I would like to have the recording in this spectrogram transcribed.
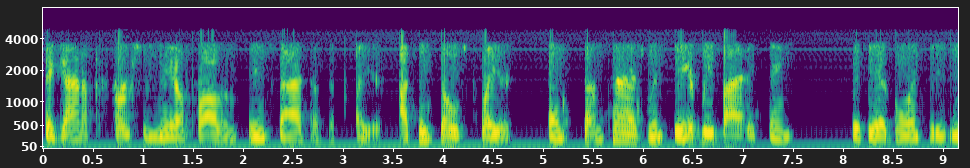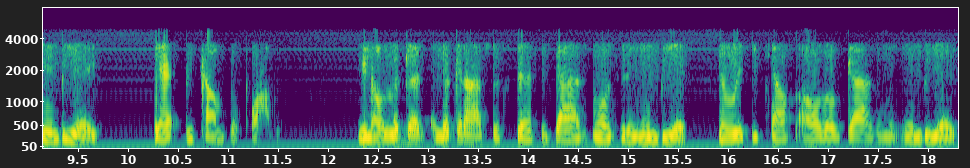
They got a personnel problem inside of the players. I think those players, and sometimes when everybody thinks that they are going to the NBA, that becomes a problem. You know, look at look at our success of guys going to the NBA. The Ricky Counts, all those guys in the NBA.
